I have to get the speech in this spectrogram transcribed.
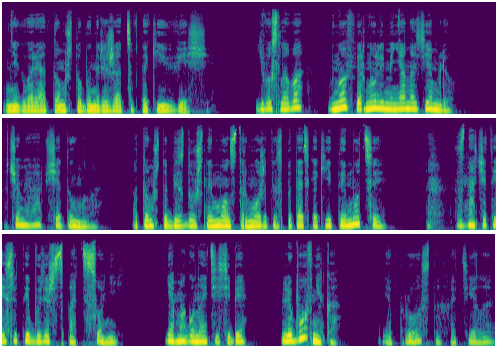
Не говоря о том, чтобы наряжаться в такие вещи. Его слова вновь вернули меня на землю. О чем я вообще думала? О том, что бездушный монстр может испытать какие-то эмоции? Значит, если ты будешь спать с Соней, я могу найти себе любовника? Я просто хотела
